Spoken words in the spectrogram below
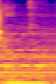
jungle.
